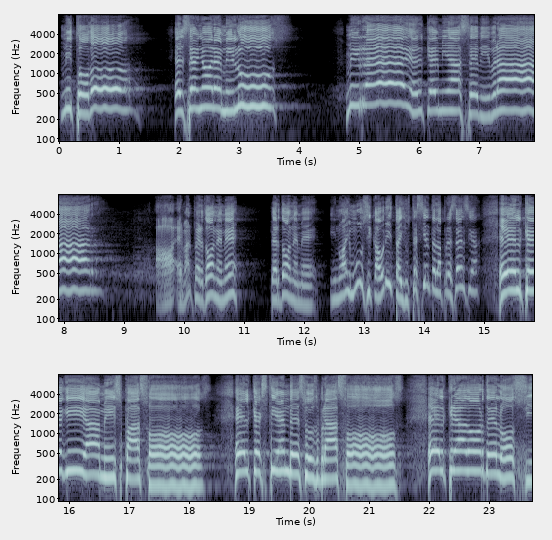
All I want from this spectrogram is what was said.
mi todo. El Señor es mi luz, mi rey, el que me hace vibrar. Ah, hermano, perdóneme, perdóneme. Y no hay música ahorita y usted siente la presencia. El que guía mis pasos el que extiende sus brazos, el creador de los cielos.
